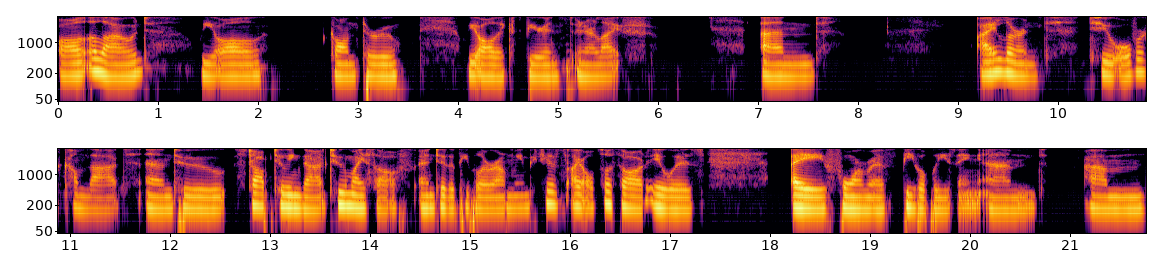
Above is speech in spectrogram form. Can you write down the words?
all allowed, we all gone through, we all experienced in our life. And I learned to overcome that and to stop doing that to myself and to the people around me because I also thought it was a form of people pleasing and um,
